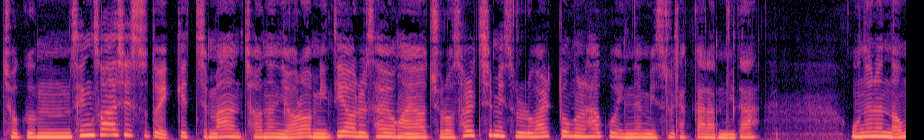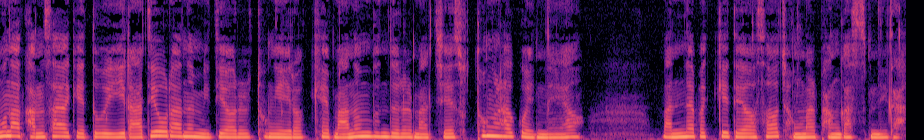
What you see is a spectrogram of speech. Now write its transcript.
조금 생소하실 수도 있겠지만 저는 여러 미디어를 사용하여 주로 설치 미술로 활동을 하고 있는 미술 작가랍니다. 오늘은 너무나 감사하게도 이 라디오라는 미디어를 통해 이렇게 많은 분들을 맞이해 소통을 하고 있네요. 만나뵙게 되어서 정말 반갑습니다.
